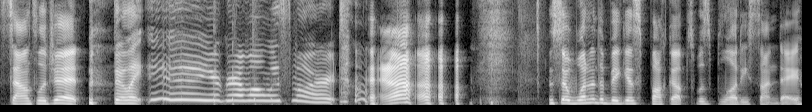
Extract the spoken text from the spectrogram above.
Sounds legit. They're like, "Eh, your grandma was smart. So one of the biggest fuck ups was Bloody Sunday.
